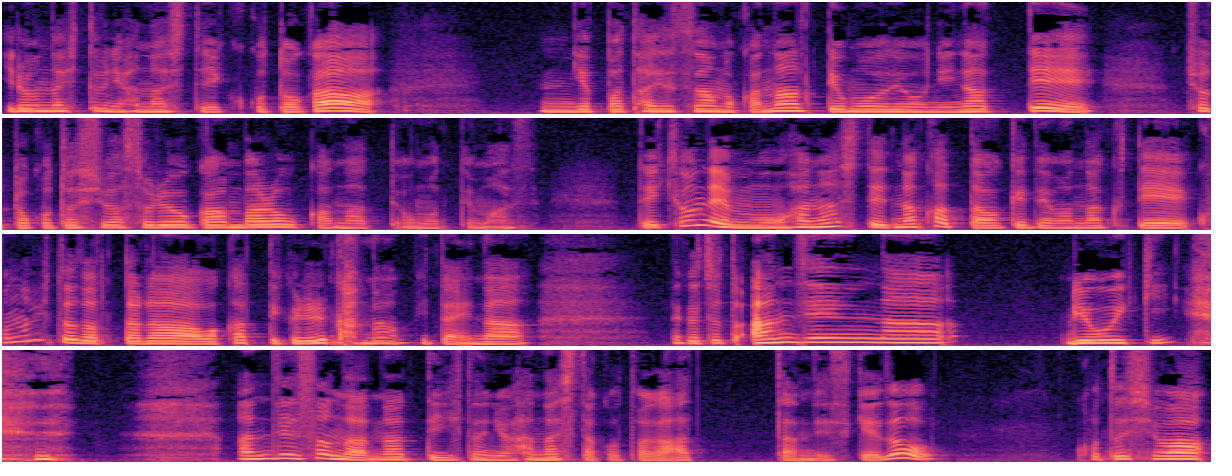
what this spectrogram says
いろんな人に話していくことが、うん、やっぱ大切なのかなって思うようになってちょっと今年はそれを頑張ろうかなって思ってます。で去年も話してなかったわけではなくてこの人だったら分かってくれるかな みたいななんかちょっと安全な領域 安全そうだなっていう人には話したことがあったんですけど今年は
